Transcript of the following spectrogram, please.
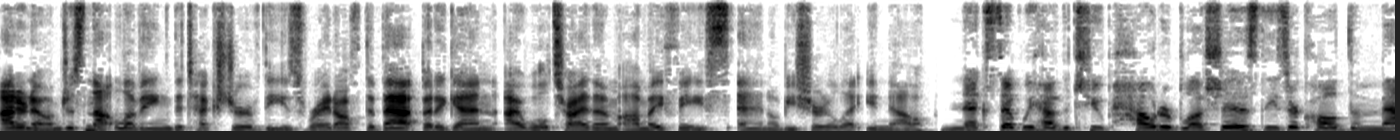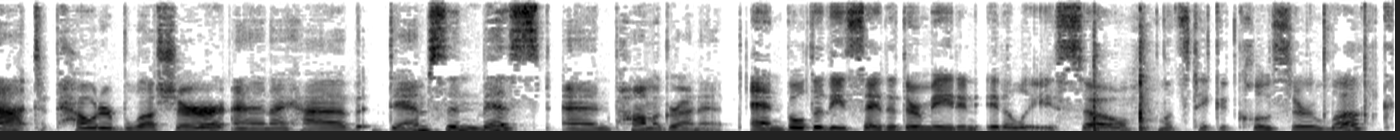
I don't know, I'm just not loving the texture of these right off the bat, but again, I will try them on my face and I'll be sure to let you know. Next up, we have the two powder blushes. These are called the Matte Powder Blusher and I have Damson Mist and Pomegranate. And both of these say that they're made in Italy. So let's take a closer look.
